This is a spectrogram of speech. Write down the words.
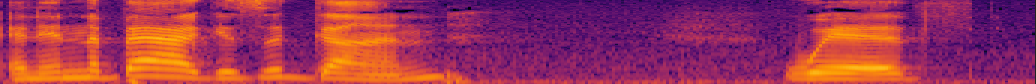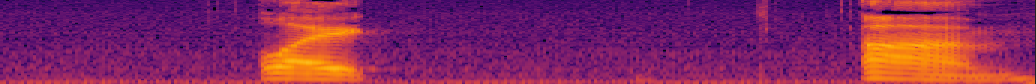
and in the bag is a gun with like um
